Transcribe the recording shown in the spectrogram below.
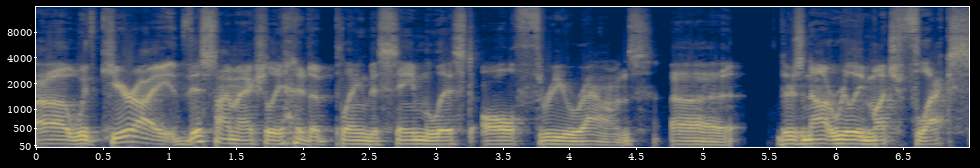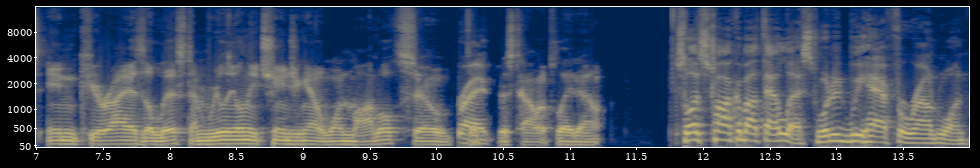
Uh, with Kirai, this time I actually ended up playing the same list all three rounds. Uh, there's not really much flex in Kirai as a list. I'm really only changing out one model, so right. just how it played out. So let's talk about that list. What did we have for round one?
